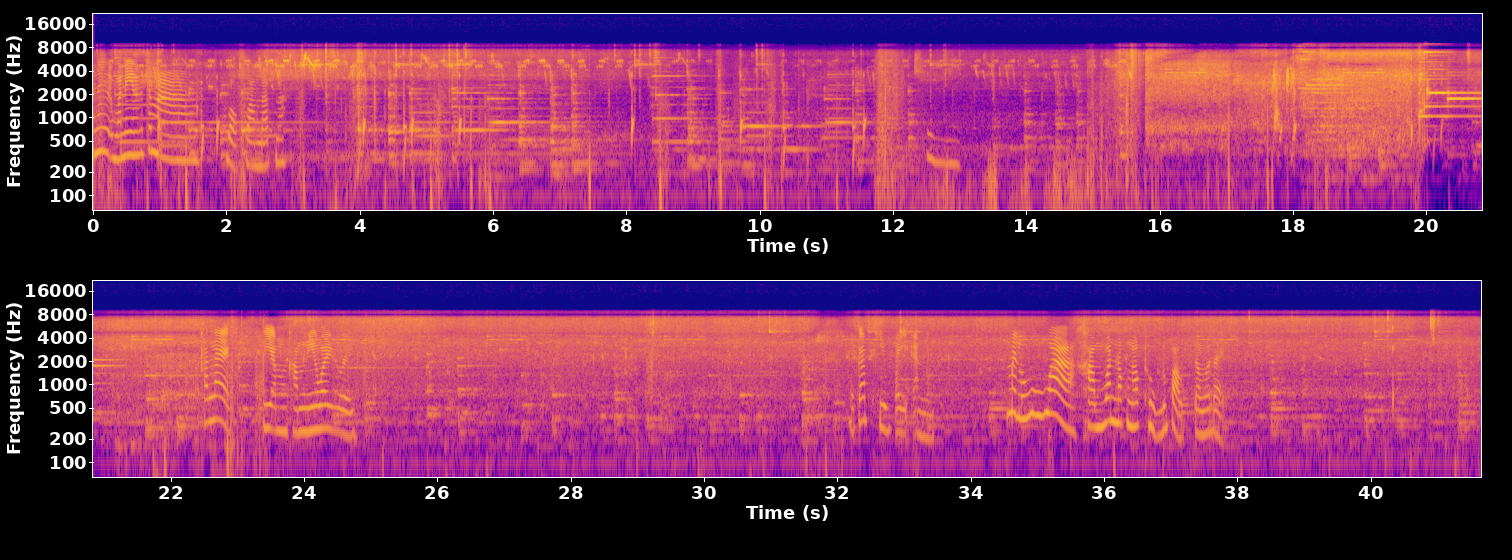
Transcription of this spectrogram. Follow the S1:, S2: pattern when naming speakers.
S1: วันนี้วันนี้เราจะมาบอกความลับนะ ขั้นแรกเตรียมคำนี้ไว้เลย ก็พิมพ์ไปอัน ไม่รู้ว่าคำว่าน็อกน็อกถูกหรือเปล่าจำว่าได้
